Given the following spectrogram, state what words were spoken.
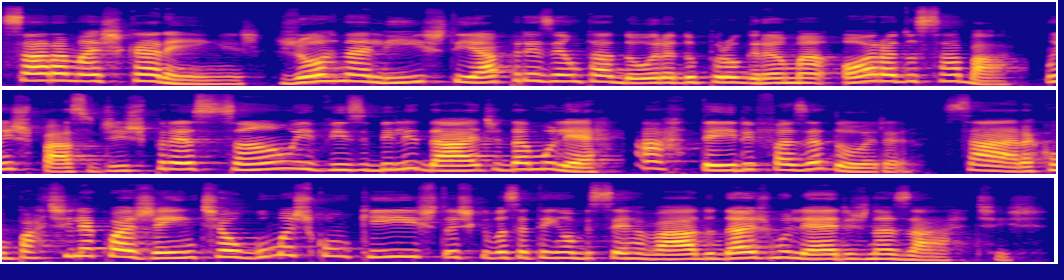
Sara Mascarenhas, jornalista e apresentadora do programa Hora do Sabá, um espaço de expressão e visibilidade da mulher arteira e fazedora. Sara, compartilha com a gente algumas conquistas que você tem observado das mulheres nas artes.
